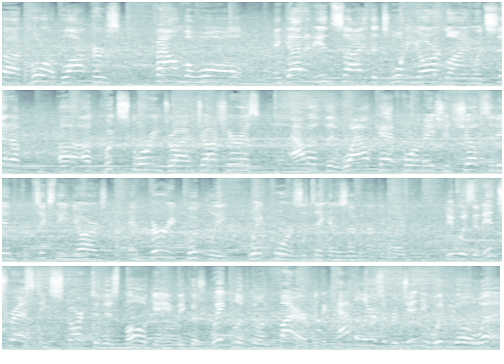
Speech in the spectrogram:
uh, core of blockers, found the wall, and got it inside the 20 yard line, which set up uh, a quick scoring drive. Josh Harris out of the Wildcat formation shoves it in from 16 yards, and very quickly, Wake Forest had taken a 7 0 lead. It was an interesting start to this ball game because Wake looked on fire, but the Cavaliers of Virginia wouldn't go away.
